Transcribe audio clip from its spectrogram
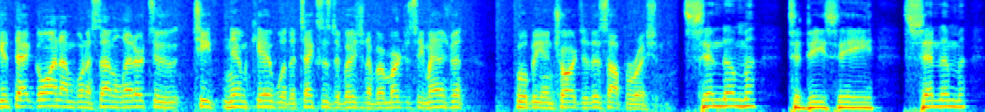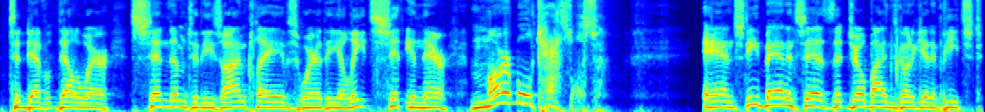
get that going, I'm going to send a letter to Chief Nim Kidd with the Texas Division of Emergency Management, who will be in charge of this operation. Send them to D.C., send them to Dev- Delaware, send them to these enclaves where the elites sit in their marble castles. And Steve Bannon says that Joe Biden's going to get impeached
